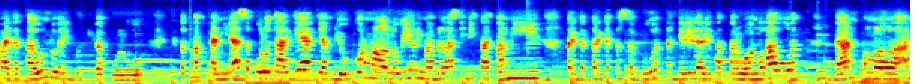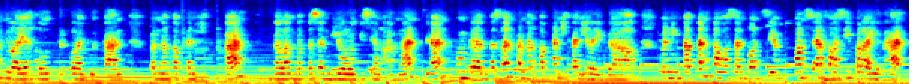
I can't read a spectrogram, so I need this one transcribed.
pada tahun 2030. Ditetapkannya 10 target yang diukur melalui 15 indikator nih. Target-target tersebut terdiri dari tata ruang laut dan pengelolaan wilayah laut berkelanjutan, penangkapan ikan, dalam batasan biologis yang aman dan pemberantasan penangkapan ikan ilegal, peningkatan kawasan konservasi perairan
